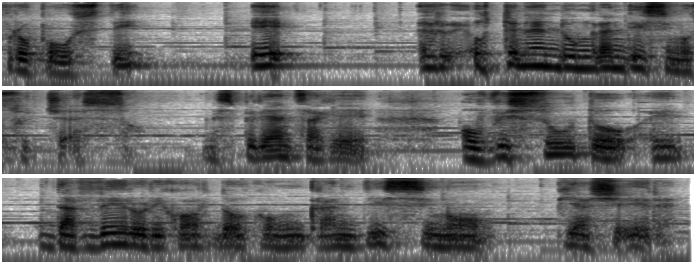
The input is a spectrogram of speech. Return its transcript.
proposti e ottenendo un grandissimo successo. Un'esperienza che ho vissuto e davvero ricordo con grandissimo piacere.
